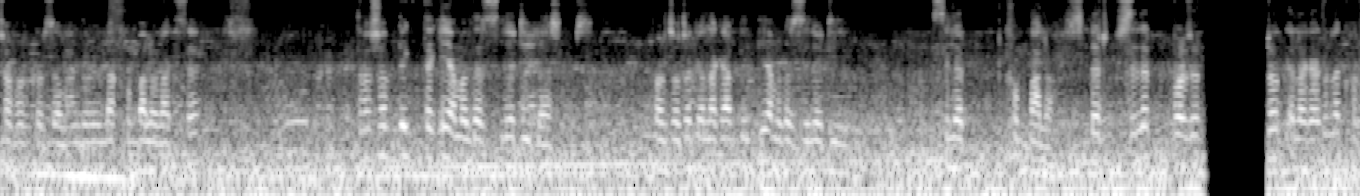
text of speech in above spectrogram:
সফর করছে, আলহামদুলিল্লাহ খুব ভালো লাগছে। তো সব দিক থেকেই আমাদের সিলেটই বেস্ট পর্যটক এলাকার দিক দিয়ে আমাদের সিলেটই, সিলেট খুব ভালো। সিলেট সিলেট পর্যটক এলাকাগুলো খুব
